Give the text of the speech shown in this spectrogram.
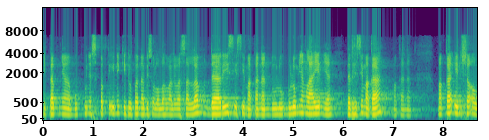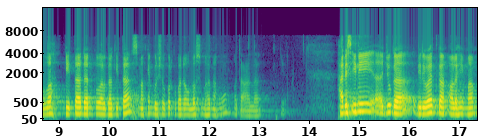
kitabnya, bukunya seperti ini kehidupan Nabi sallallahu alaihi wasallam dari sisi makanan dulu, belum yang lain ya, dari sisi maka makanan. Maka insya Allah kita dan keluarga kita semakin bersyukur kepada Allah Subhanahu wa taala. Hadis ini eh, juga diriwayatkan oleh Imam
